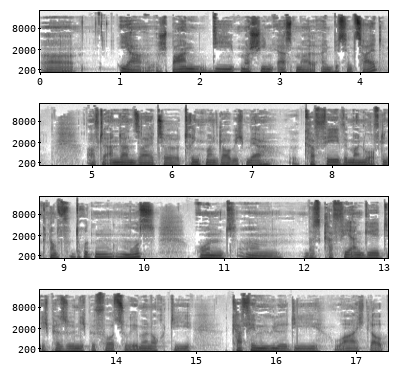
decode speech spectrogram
äh, ja, sparen die Maschinen erstmal ein bisschen Zeit. Auf der anderen Seite trinkt man, glaube ich, mehr Kaffee, wenn man nur auf den Knopf drücken muss. Und ähm, was Kaffee angeht, ich persönlich bevorzuge immer noch die Kaffeemühle, die, wow, ich glaube,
